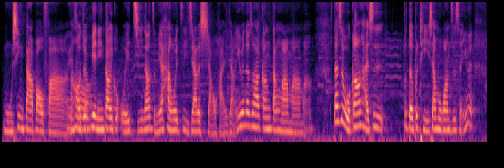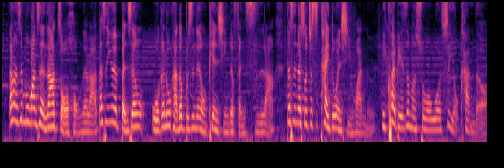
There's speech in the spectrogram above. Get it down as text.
母性大爆发，然后就面临到一个危机，然后怎么样捍卫自己家的小孩这样。因为那时候他刚当妈妈嘛。但是我刚刚还是。不得不提一下《暮光之城》，因为当然是《暮光之城》让他走红的啦。但是因为本身我跟卢卡都不是那种片型的粉丝啦，但是那时候就是太多人喜欢了。你快别这么说，我是有看的哦，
